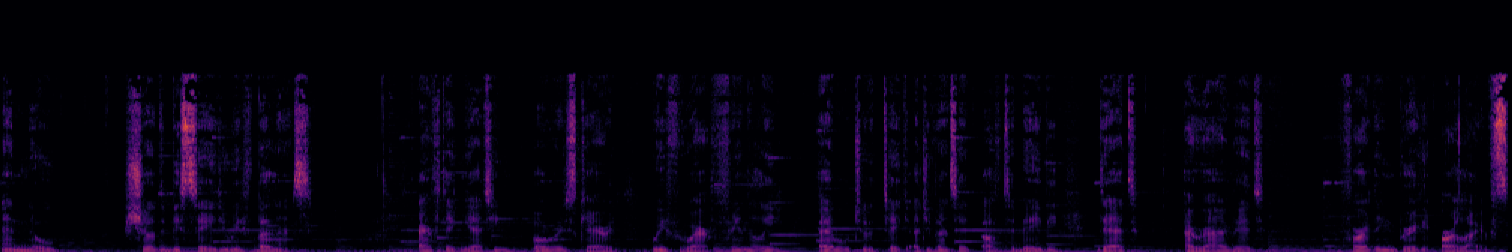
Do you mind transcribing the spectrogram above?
and no should be said with balance. After getting over scared, we were finally able to take advantage of the baby that arrived, further bring our lives.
